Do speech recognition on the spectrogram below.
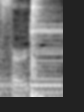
effort.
